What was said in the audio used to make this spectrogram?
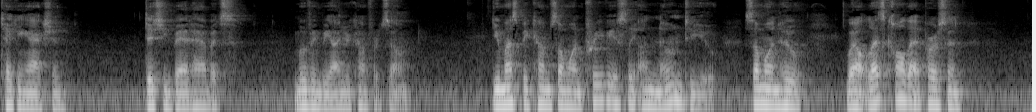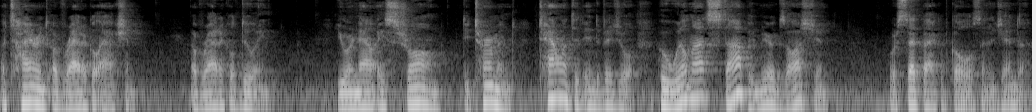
taking action, ditching bad habits, moving beyond your comfort zone. You must become someone previously unknown to you, someone who, well, let's call that person a tyrant of radical action, of radical doing. You are now a strong, determined, talented individual who will not stop at mere exhaustion or setback of goals and agenda.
